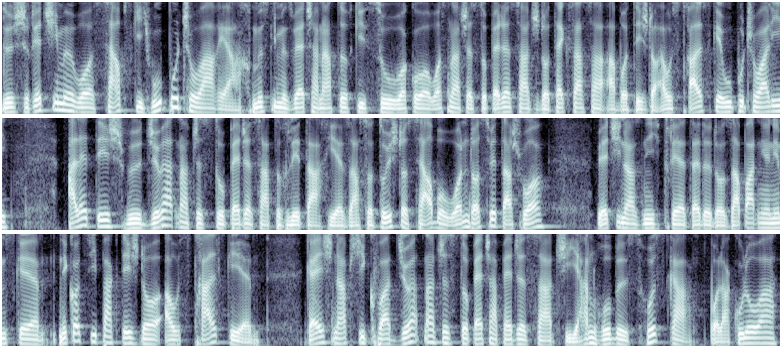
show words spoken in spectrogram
Gdyż rečimy o serbskich wupučowarjach, myslimy zweča na tych, ki su około 1850 do Teksasa abo też do Australskie wupučowali, ale też w 1950 latach je zaso tojšto Serbo won do Väčšina z nich trie tedy do zapadne Nemskie, nekoci pak tiež do Australskie. Kajž napríklad 1955 či Jan Rubel z Huska, Pola Kulova,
